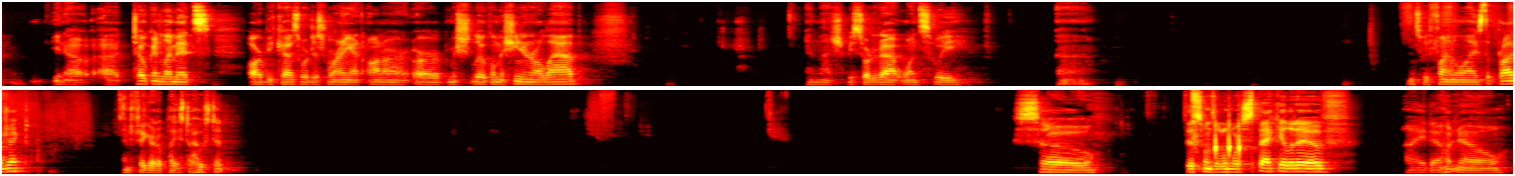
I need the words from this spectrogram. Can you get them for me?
you know uh, token limits are because we're just running it on our, our mach- local machine in our lab. And that should be sorted out once we uh, once we finalize the project and figure out a place to host it. So this one's a little more speculative. I don't know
